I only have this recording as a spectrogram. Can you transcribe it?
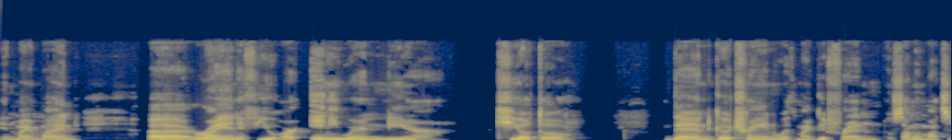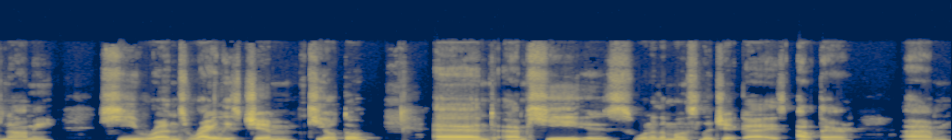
in my mind. Uh, Ryan, if you are anywhere near Kyoto, then go train with my good friend Osamu Matsunami. He runs Riley's Gym Kyoto, and um, he is one of the most legit guys out there um,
